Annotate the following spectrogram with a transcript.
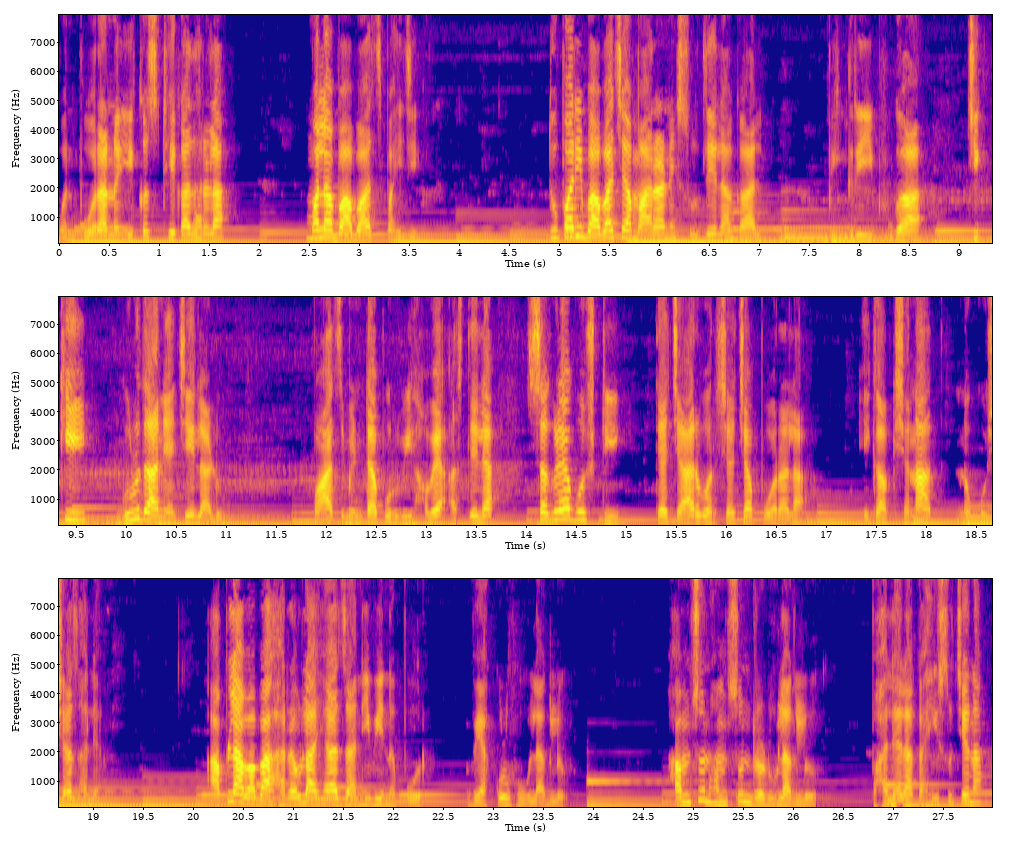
पण पोरानं एकच ठेका धरला मला बाबाच पाहिजे. दुपारी बाबाच्या माराने सुजलेला गाल भिंगरी फुगा चिक्की गुळदाण्याचे लाडू. पाच मिनिटापूर्वी हव्या असलेल्या सगळ्या गोष्टी त्या चार वर्षाच्या पोराला एका क्षणात नकोशा झाल्या. आपला बाबा हरवला ह्या जाणीवीनं पोर व्याकुळ होऊ लागलं. हमसून हमसून रडू लागलं. भाल्याला काही सुचेना.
